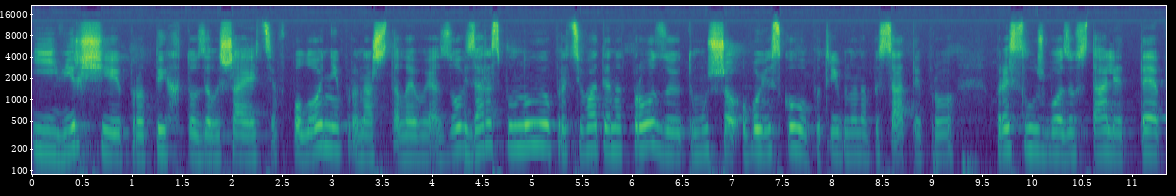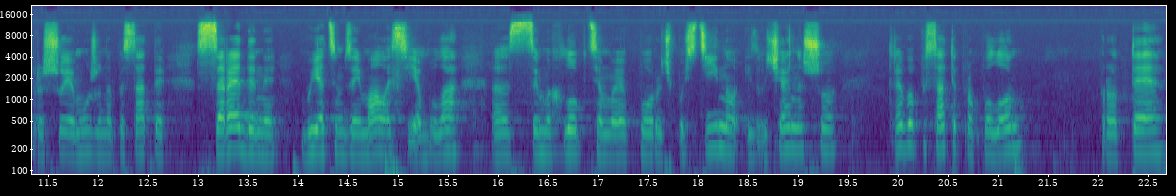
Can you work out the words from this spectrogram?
і вірші про тих, хто залишається в полоні, про наш сталевий Азов. Зараз планую працювати над прозою, тому що обов'язково потрібно написати про прес-службу Азовсталі, те, про що я можу написати зсередини, бо я цим займалася. Я була е, з цими хлопцями поруч постійно. І, звичайно, що треба писати про полон, про те,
